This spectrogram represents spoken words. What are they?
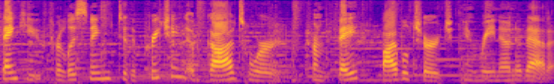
Thank you for listening to the preaching of God's Word from Faith Bible Church in Reno, Nevada.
